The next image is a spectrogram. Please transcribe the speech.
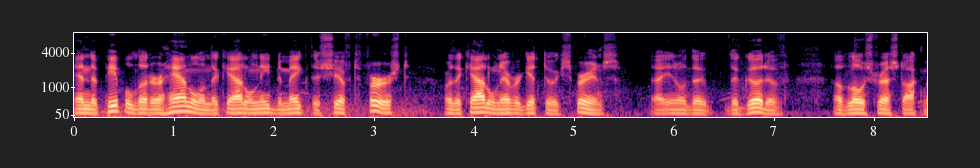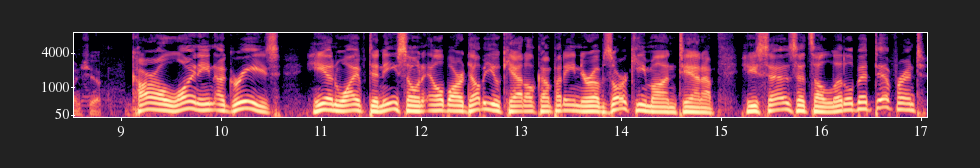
and the people that are handling the cattle need to make the shift first, or the cattle never get to experience, uh, you know, the, the good of of low stress stockmanship. Carl Loining agrees. He and wife Denise own LBRW Cattle Company near Absarokee, Montana. He says it's a little bit different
